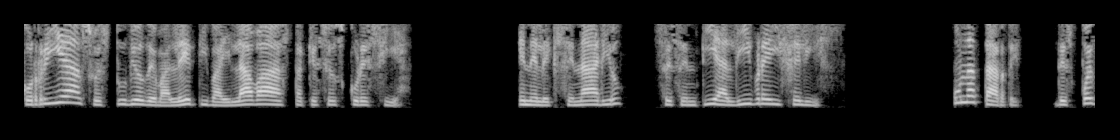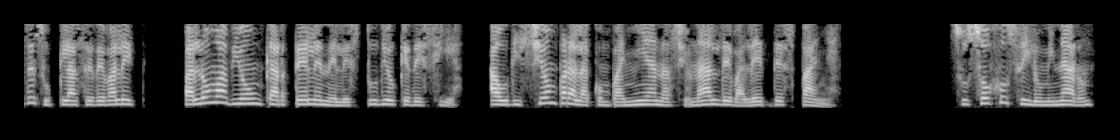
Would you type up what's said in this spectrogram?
corría a su estudio de ballet y bailaba hasta que se oscurecía. En el escenario, se sentía libre y feliz. Una tarde, después de su clase de ballet, Paloma vio un cartel en el estudio que decía, Audición para la Compañía Nacional de Ballet de España. Sus ojos se iluminaron,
